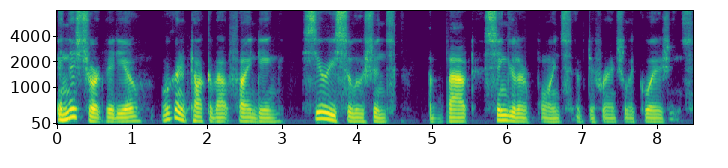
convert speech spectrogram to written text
In this short video, we're going to talk about finding series solutions about singular points of differential equations.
